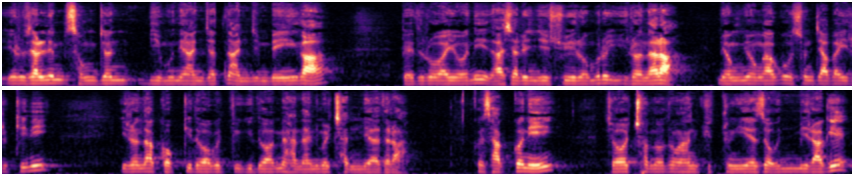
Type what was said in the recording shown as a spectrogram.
예루살렘 성전 미문에 앉았던 안진뱅이가 베드로와 요한이 나사렛 예수 이름으로 일어나라 명령하고 손잡아 일으키니 일어나 걷기도 하고 뛰기도 하며 하나님을 찬미하더라. 그 사건이 저 천호동 한 귀퉁이에서 은밀하게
